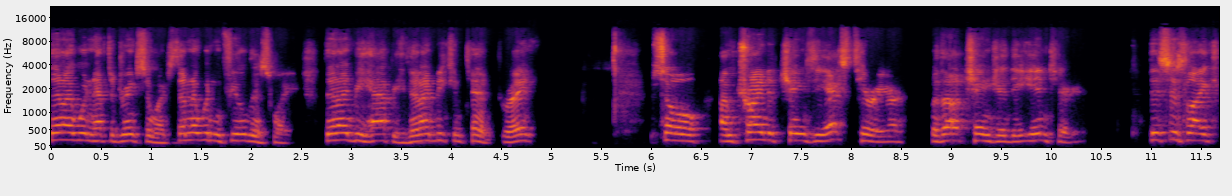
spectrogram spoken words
then I wouldn't have to drink so much. Then I wouldn't feel this way. Then I'd be happy. Then I'd be content, right? So I'm trying to change the exterior without changing the interior. This is like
